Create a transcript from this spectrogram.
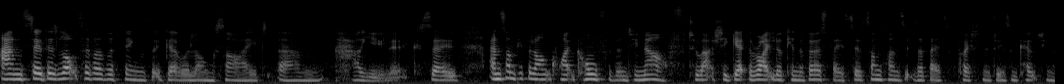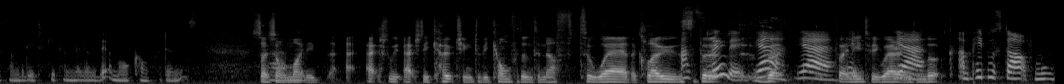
and so there's lots of other things that go alongside um, how you look. So, and some people aren't quite confident enough to actually get the right look in the first place. So sometimes it's a better question of doing some coaching with somebody to give them a little bit more confidence. So someone Um, might need actually actually coaching to be confident enough to wear the clothes Absolutely, that, yeah, that yeah. they It- need to be wearing yeah. to look. And people start from all,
